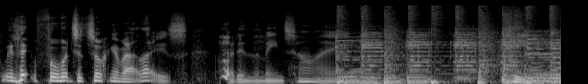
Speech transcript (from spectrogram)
we look forward to talking about those. But in the meantime, keep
